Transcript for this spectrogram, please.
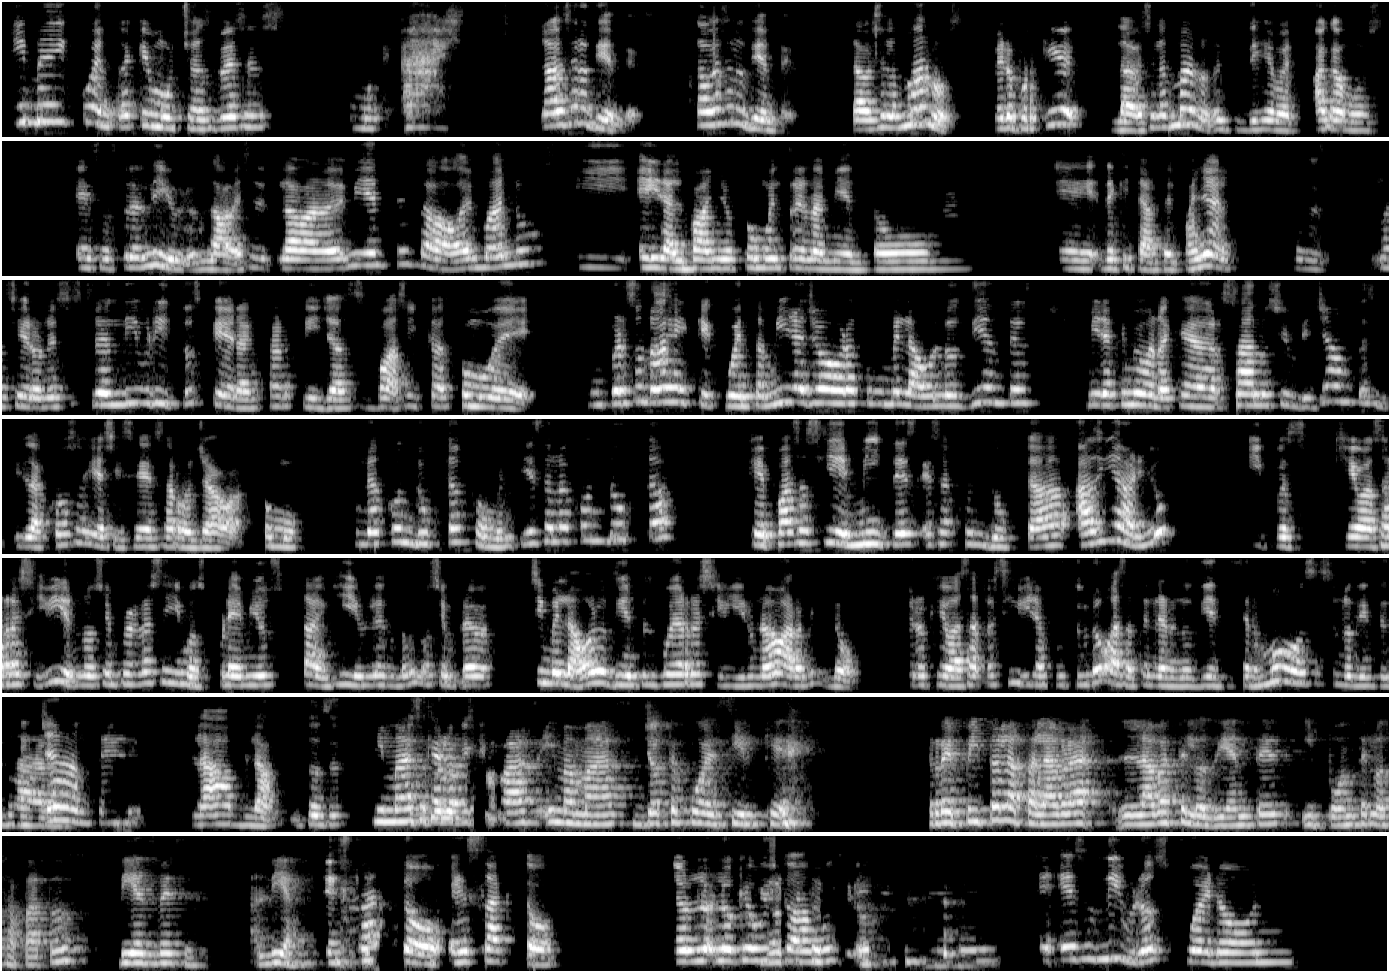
Y me di cuenta que muchas veces, como que, ay, lávese los dientes, lávese los dientes, lávese las manos. ¿Pero por qué? Lávese las manos. Entonces dije, bueno, hagamos esos tres libros, lávese, lavado de dientes, lavado de manos y, e ir al baño como entrenamiento eh, de quitarte el pañal. Entonces nacieron esos tres libritos que eran cartillas básicas como de un personaje que cuenta, mira yo ahora cómo me lavo los dientes, mira que me van a quedar sanos y brillantes y la cosa y así se desarrollaba como una conducta, cómo empieza la conducta, qué pasa si emites esa conducta a diario y pues qué vas a recibir. No siempre recibimos premios tangibles, ¿no? No siempre, si me lavo los dientes voy a recibir una Barbie, no. Pero qué vas a recibir a futuro, vas a tener unos dientes hermosos, unos dientes brillantes, bla, bla. Entonces, y más que los papás y mamás, yo te puedo decir que repito la palabra lávate los dientes y ponte los zapatos 10 veces al día. Exacto, exacto lo, que buscábamos, esos libros fueron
